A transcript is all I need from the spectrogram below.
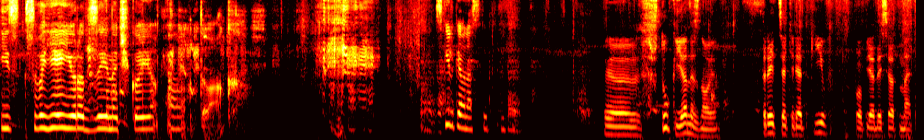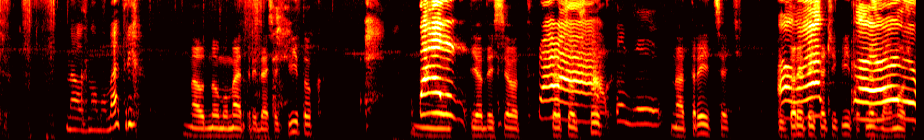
Із своєю родзиночкою. Отак. Скільки в нас тут? Е, Штук я не знаю. 30 рядків по 50 метрів. На одному метрі. На одному метрі 10 квіток. М, 50 500 штук на 30. Півтори тисячі квіток, не знаю, може.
